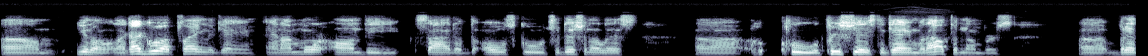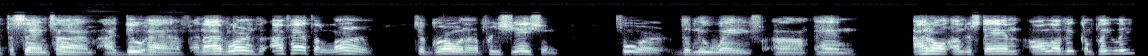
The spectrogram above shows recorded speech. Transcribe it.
um, you know, like I grew up playing the game, and I'm more on the side of the old school traditionalist uh, who, who, appreciates the game without the numbers. Uh, but at the same time, I do have, and I've learned, I've had to learn to grow in an appreciation for the new wave. Um, and I don't understand all of it completely,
